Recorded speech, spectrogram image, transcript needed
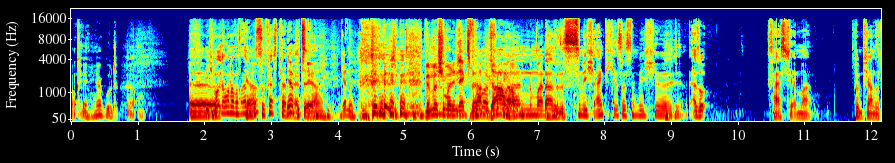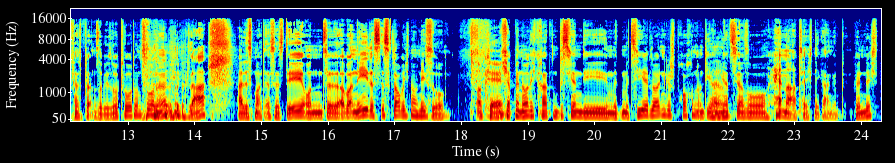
Okay, ja gut. Ja. Äh, ich wollte auch noch was anderes ja? zu Festplatten Ja, bitte, erzählen. ja, gerne. Wenn wir schon mal den Experten da haben. Mal da Das ist ziemlich, eigentlich ist das nämlich, äh, also, das heißt ja immer, fünf Jahren sind Festplatten sowieso tot und so, ne? Klar, alles macht SSD und, äh, aber nee, das ist glaube ich noch nicht so. Okay. Ich habe mir neulich gerade ein bisschen die mit mit Seagate-Leuten gesprochen und die ja. haben jetzt ja so Hammer-Technik angekündigt.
